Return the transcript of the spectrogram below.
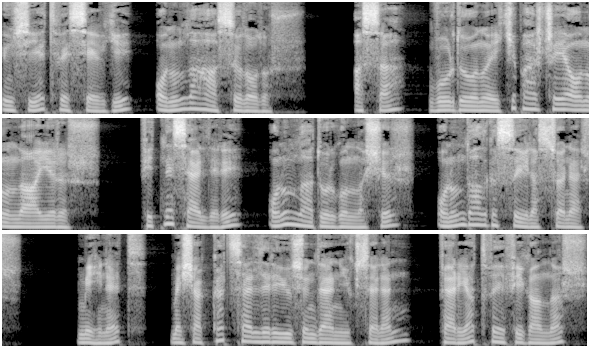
ünsiyet ve sevgi onunla hasıl olur. Asa, vurduğunu iki parçaya onunla ayırır. Fitne selleri onunla durgunlaşır, onun dalgasıyla söner. Mihnet, meşakkat selleri yüzünden yükselen feryat ve figanlar,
